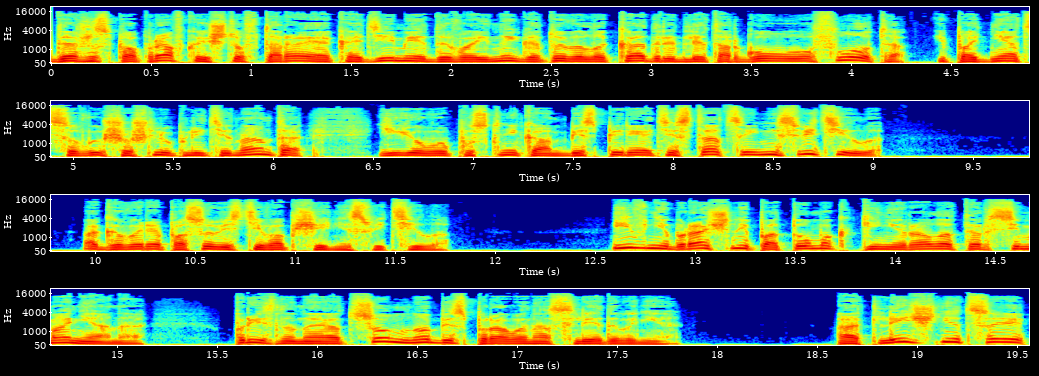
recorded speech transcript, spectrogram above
даже с поправкой, что вторая академия до войны готовила кадры для торгового флота, и подняться выше шлюп-лейтенанта ее выпускникам без переаттестации не светило. А говоря по совести, вообще не светило. И внебрачный потомок генерала Тарсимоняна, признанный отцом, но без права наследования. Отличницы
